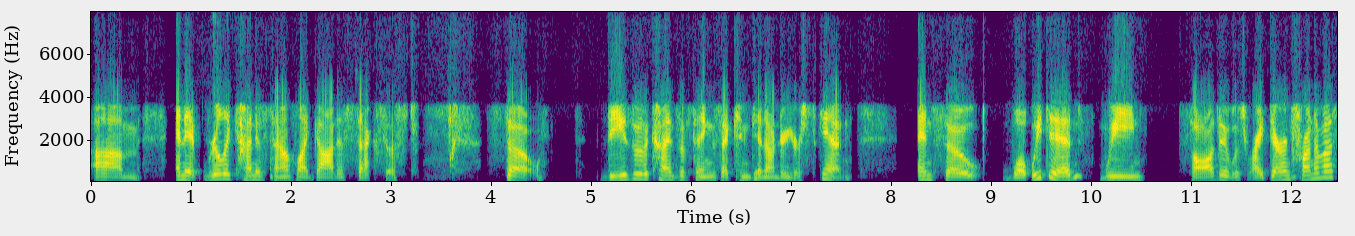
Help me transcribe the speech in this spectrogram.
Um, and it really kind of sounds like God is sexist. So these are the kinds of things that can get under your skin. And so what we did, we saw that it was right there in front of us.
